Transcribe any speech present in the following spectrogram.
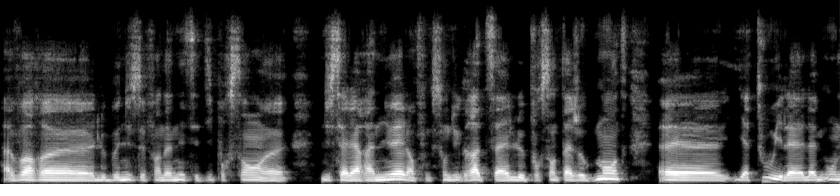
avoir euh, le bonus de fin d'année, c'est 10% euh, du salaire annuel. En fonction du grade, ça le pourcentage augmente. Euh, il y a tout. Il a, la- on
